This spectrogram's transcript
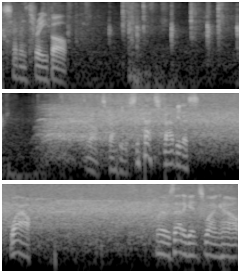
7-3 ball. Oh, fabulous. That's fabulous. Wow. Where was that against Wang Hao?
